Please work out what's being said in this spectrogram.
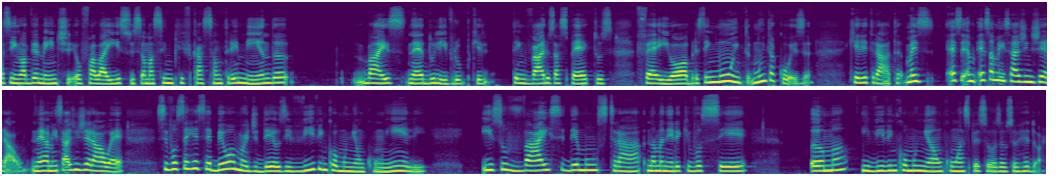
assim, obviamente, eu falar isso, isso é uma simplificação tremenda, mas, né, do livro, porque tem vários aspectos, fé e obras, tem muita, muita coisa que ele trata. Mas essa, essa mensagem geral, né? A mensagem geral é: se você recebeu o amor de Deus e vive em comunhão com Ele, isso vai se demonstrar na maneira que você ama e vive em comunhão com as pessoas ao seu redor.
